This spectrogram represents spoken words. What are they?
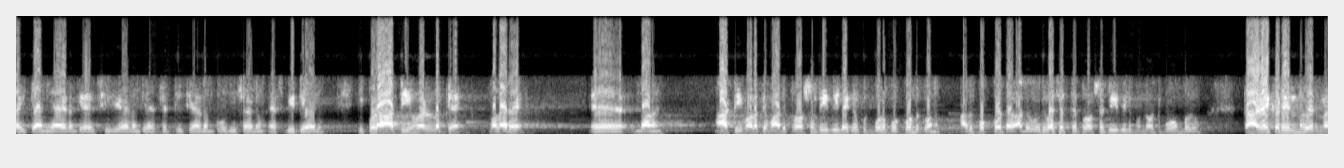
ടൈറ്റാനി ആയാലും കെ എസ് സി ബി ആയാലും K S F T C ആയാലും പോലീസ് ആയാലും എസ് ബി ടി ആയാലും ഇപ്പോൾ ആ ടീമുകളിലൊക്കെ വളരെ എന്താണ് ആ ടീമുകളൊക്കെ മാറി പ്രൊഫഷണൽ രീതിയിലേക്ക് ഫുട്ബോൾ പൊക്കോണ്ടിരിക്കുകയാണ് അത് പൊക്കോട്ടെ. അത് ഒരു വശത്ത് പ്രൊഫഷണൽ രീതിയിൽ മുന്നോട്ട് പോകുമ്പോഴും താഴേക്കടയിൽ നിന്ന് വരുന്ന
